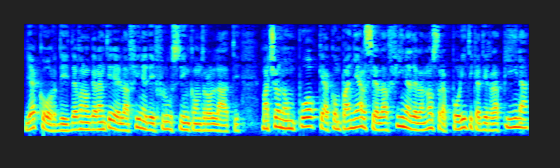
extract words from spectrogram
Gli accordi devono garantire la fine dei flussi incontrollati, ma ciò non può che accompagnarsi alla fine della nostra politica di rapina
